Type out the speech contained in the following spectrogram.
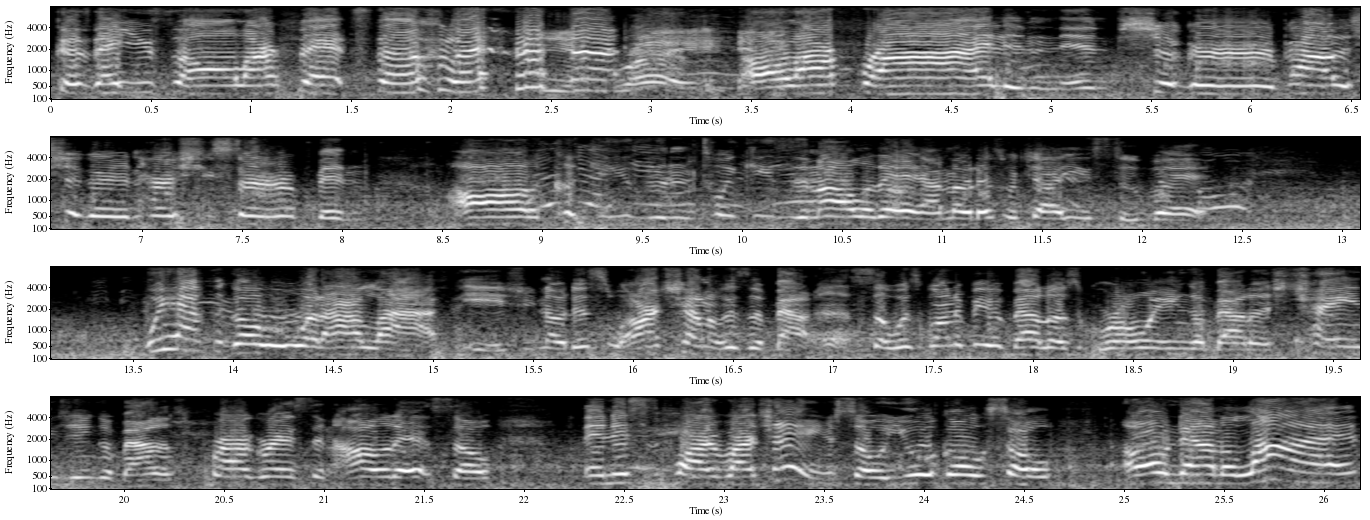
because they used to all our fat stuff. Yeah, right. all our fried and, and sugar, powdered sugar and Hershey syrup and all the cookies and Twinkies and all of that. I know that's what y'all used to, but we have to go with what our life is. You know, this our channel is about us. So it's going to be about us growing, about us changing, about us progress and all of that. So and this is part of our change. So you'll go so on down the line,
